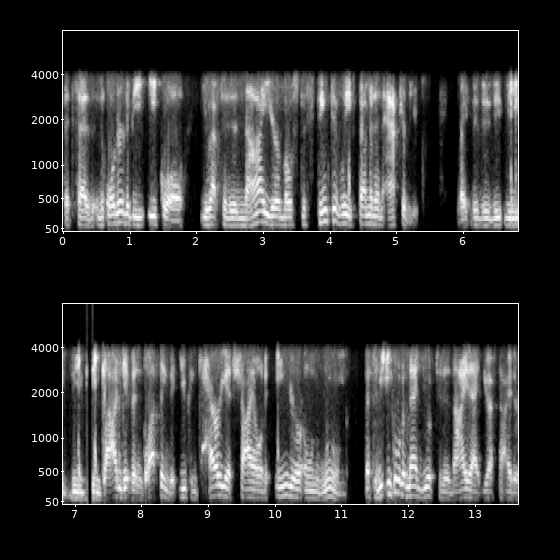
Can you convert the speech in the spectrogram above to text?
that says in order to be equal, you have to deny your most distinctively feminine attributes, right? The, the, the, the, God given blessing that you can carry a child in your own womb, that to be equal to men, you have to deny that. You have to either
